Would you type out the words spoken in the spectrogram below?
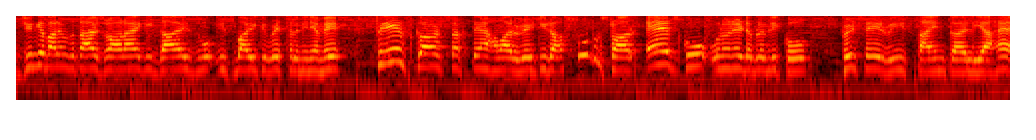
जिनके बारे में बताया जा रहा है कि गाइस वो इस बारी की रेसलमेनिया में फेस कर सकते हैं। हमारे रेटिडा सुपरस्टार एज को, उन्होंने डब्ल्यू को फिर से री साइन कर लिया है।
